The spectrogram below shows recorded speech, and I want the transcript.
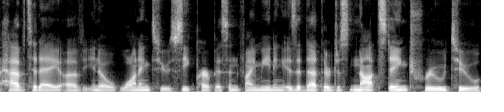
have today of you know wanting to seek purpose and find meaning is it that they're just not staying true to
